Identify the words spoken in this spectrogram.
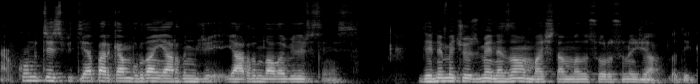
Ya, konu tespiti yaparken buradan yardımcı yardım da alabilirsiniz. Deneme çözmeye ne zaman başlanmalı sorusunu cevapladık.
